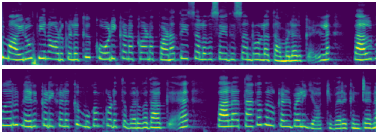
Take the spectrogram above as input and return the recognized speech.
மற்றும் ஐரோப்பிய நாடுகளுக்கு கோடிக்கணக்கான பணத்தை செலவு செய்து சென்றுள்ள தமிழர்கள் பல்வேறு நெருக்கடிகளுக்கு முகம் கொடுத்து வருவதாக பல தகவல்கள் வெளியாகி வருகின்றன.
